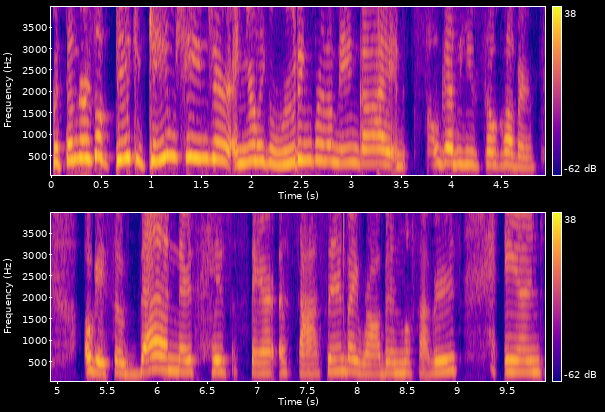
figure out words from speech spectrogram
But then there's a big game changer, and you're like rooting for the main guy, and it's so good. And he's so clever. Okay, so then there's His Fair Assassin by Robin LaFevers, and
